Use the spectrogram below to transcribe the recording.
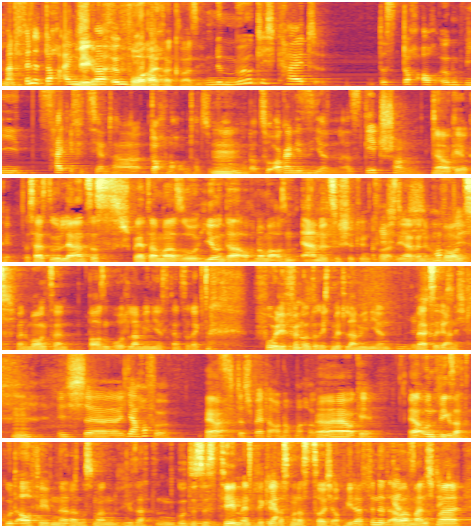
man findet doch eigentlich Mega, mal irgendwie eine Möglichkeit, das doch auch irgendwie zeiteffizienter doch noch unterzubringen mhm. oder zu organisieren. Es geht schon. Ja, okay, okay. Das heißt, du lernst das später mal so hier und da auch nochmal aus dem Ärmel zu schütteln quasi. Richtig, ja, wenn, du morgens, wenn du morgens ein Pausenbrot laminierst, kannst du direkt Folie für den Unterricht mit laminieren. Richtig. Merkst du gar nicht. Mhm. Ich äh, ja, hoffe, ja? dass ich das später auch noch mache. Ja, okay. Ja, und wie gesagt, gut aufheben. Ne? Da muss man, wie gesagt, ein gutes mhm. System entwickeln, ja. dass man das Zeug auch wiederfindet. Ganz Aber manchmal, wichtig.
